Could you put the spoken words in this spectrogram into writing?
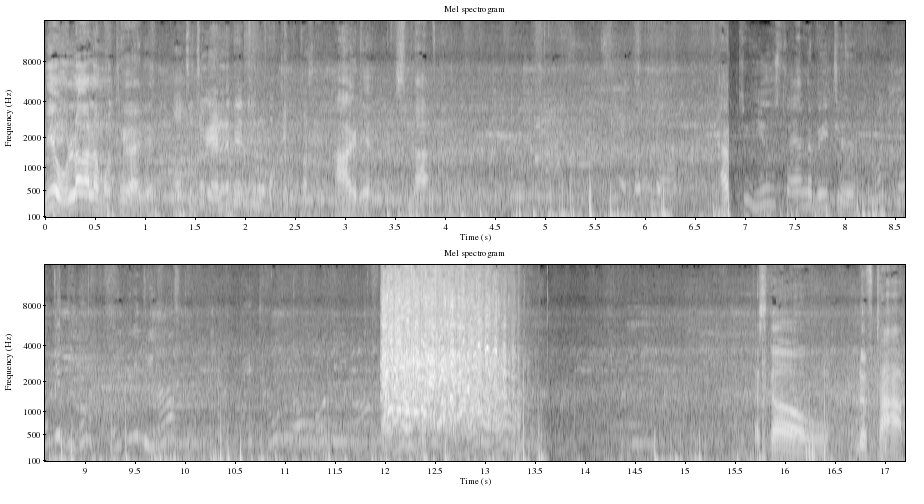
위에 올라가려면 어떻게 가야 돼? 어 저쪽에 엘리베이터로밖에 못 가세요. 아 그래요? 알겠습니다. the beach here. Let's go. Rooftop.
